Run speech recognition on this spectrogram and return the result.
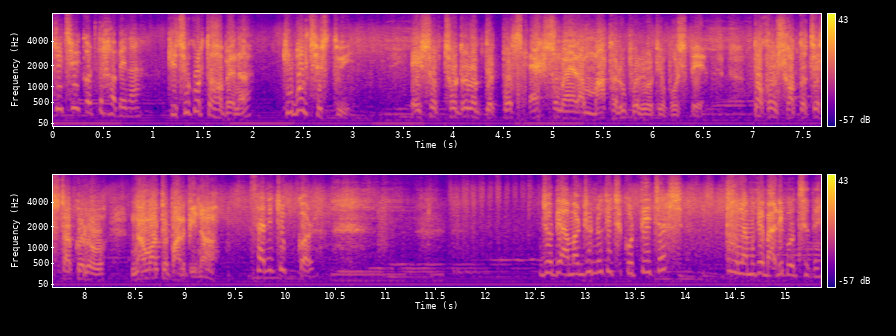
কিছুই করতে হবে না। কিছু করতে হবে না? কি বলছিস তুই? এইসব ছোট লোকদের পোস্ট এক সময় এরা মাথার উপরে উঠে বসবে। তখন শত চেষ্টা করেও নামাতে পারবি না। সানি চুপ কর। যদি আমার জন্য কিছু করতেই চাস তাহলে আমাকে বাড়ি পৌঁছে দে।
